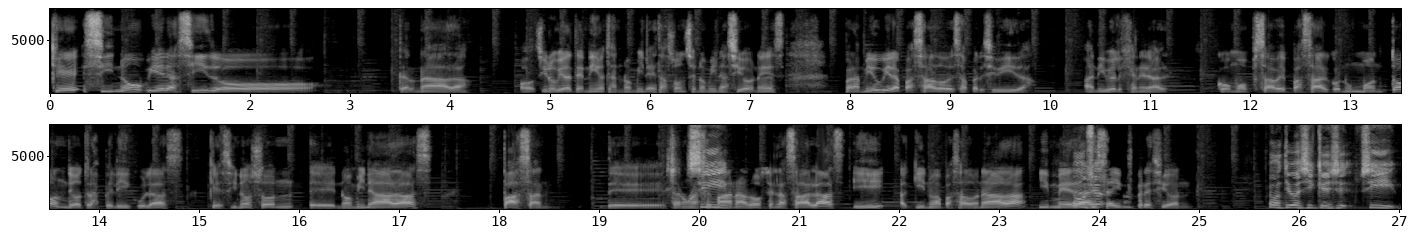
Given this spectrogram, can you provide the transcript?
que si no hubiera sido ternada, o si no hubiera tenido estas, estas 11 nominaciones, para mí hubiera pasado desapercibida a nivel general como sabe pasar con un montón de otras películas que si no son eh, nominadas, pasan de estar una semana, dos en las salas y aquí no ha pasado nada y me da esa impresión. No, te iba a decir que sí,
